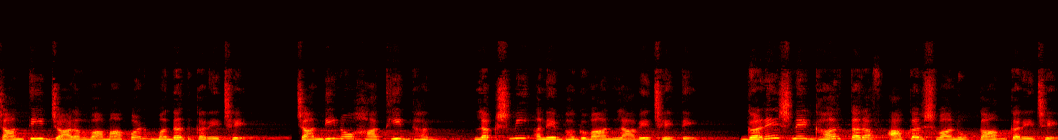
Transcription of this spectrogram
શાંતિ જાળવવામાં પણ મદદ કરે છે. ચાંદીનો હાથી ધન લક્ષ્મી અને ભગવાન લાવે છે તે. ગણેશને ઘર તરફ આકર્ષવાનું કામ કરે છે.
